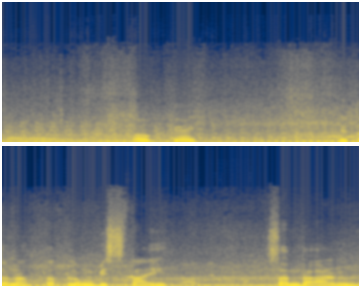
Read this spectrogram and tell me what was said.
Sir. Okay. Ito na, tatlong bistay. Sandaan.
